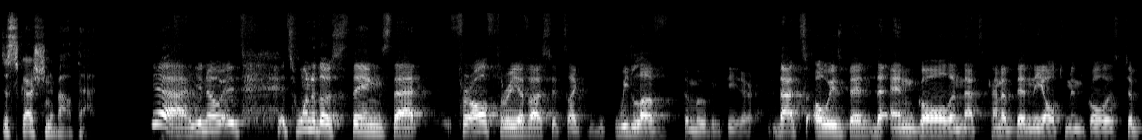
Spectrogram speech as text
discussion about that? Yeah, you know, it's it's one of those things that for all three of us, it's like we love the movie theater. That's always been the end goal, and that's kind of been the ultimate goal is to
